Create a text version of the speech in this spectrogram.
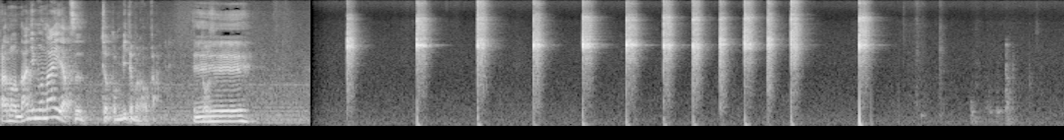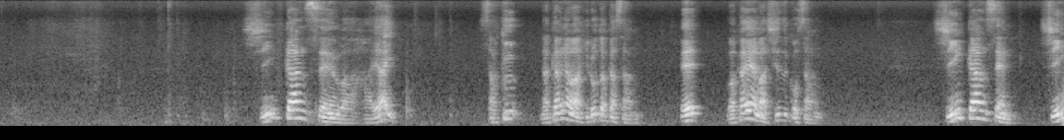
あの何もないやつちょっと見てもらおうか。ー。へえ新幹線は早い。作中川博隆さん。絵和歌山静子さん。新幹線新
